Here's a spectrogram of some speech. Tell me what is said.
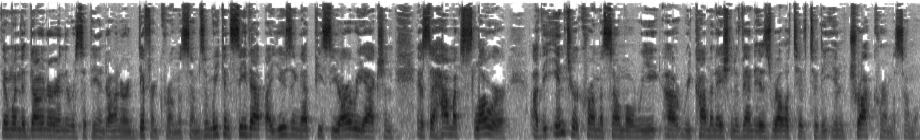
than when the donor and the recipient are on different chromosomes. And we can see that by using that PCR reaction as to how much slower uh, the interchromosomal re, uh, recombination event is relative to the intrachromosomal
